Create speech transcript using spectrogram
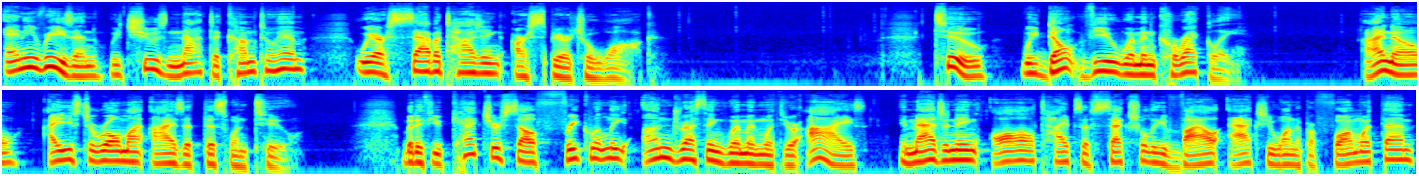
any reason we choose not to come to Him, we are sabotaging our spiritual walk. Two, we don't view women correctly. I know, I used to roll my eyes at this one too. But if you catch yourself frequently undressing women with your eyes, imagining all types of sexually vile acts you want to perform with them,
